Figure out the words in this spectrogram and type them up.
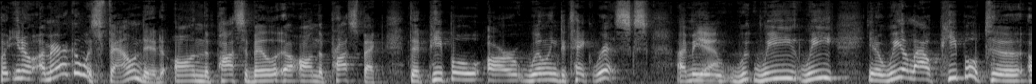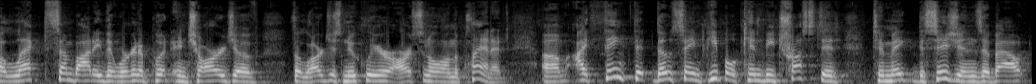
but you know, America was founded on the possibility, on the prospect that people are willing to take risks. I mean, yeah. we, we you know we allow people to elect somebody that we're going to put in charge of the largest nuclear arsenal on the planet. Um, I think that those same people can be trusted to make decisions about about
